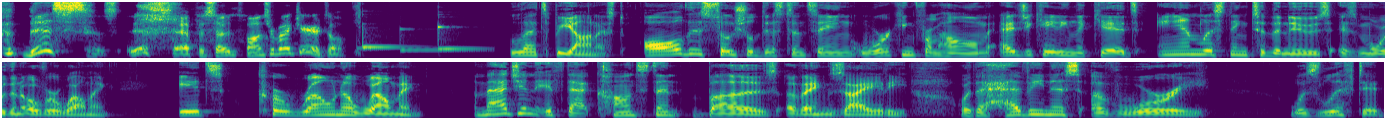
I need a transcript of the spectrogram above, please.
this this episode sponsored by Geritol. Let's be honest. All this social distancing, working from home, educating the kids, and listening to the news is more than overwhelming. It's corona whelming. Imagine if that constant buzz of anxiety or the heaviness of worry was lifted.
